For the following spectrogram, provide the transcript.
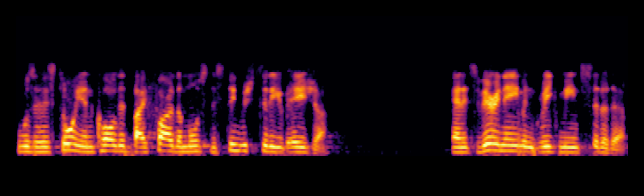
who was a historian, called it by far the most distinguished city of Asia, and its very name in Greek means citadel.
